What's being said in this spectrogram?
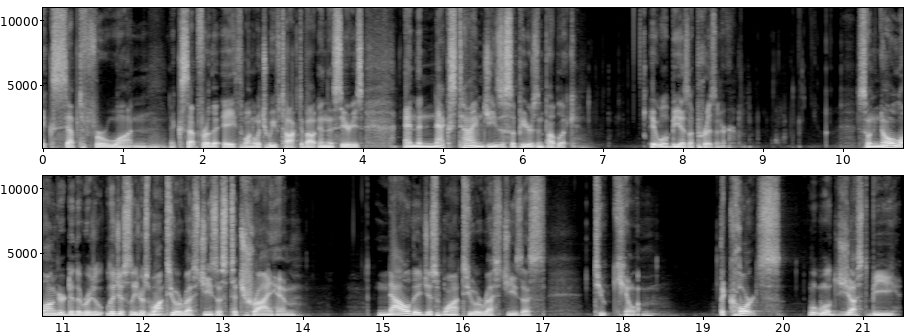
except for one, except for the eighth one, which we've talked about in this series. And the next time Jesus appears in public, it will be as a prisoner. So no longer do the religious leaders want to arrest Jesus to try him now they just want to arrest Jesus to kill him. The courts will just be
